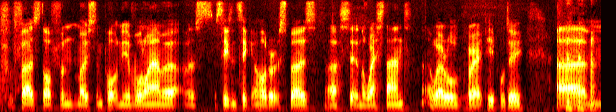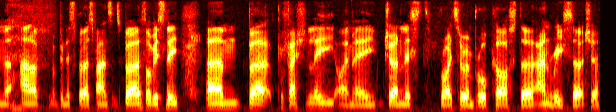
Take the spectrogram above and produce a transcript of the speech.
first off, and most importantly of all, I am a, a season ticket holder at Spurs. I sit in the West Stand, where all great people do. Um, and I've been a Spurs fan since birth, obviously. Um, but professionally, I'm a journalist, writer, and broadcaster and researcher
